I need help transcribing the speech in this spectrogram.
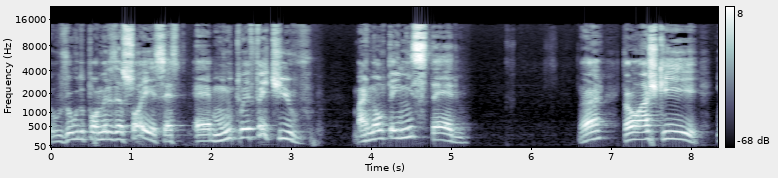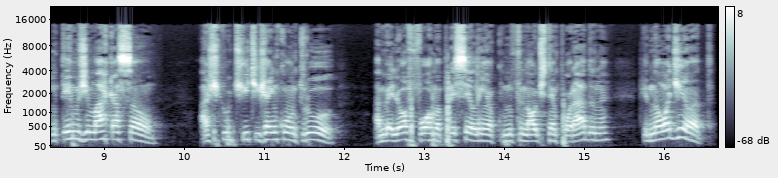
O jogo do Palmeiras é só esse, é, é muito efetivo, mas não tem mistério. Né? Então eu acho que em termos de marcação, acho que o Tite já encontrou a melhor forma para esse elenco no final de temporada, né? Porque não adianta.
